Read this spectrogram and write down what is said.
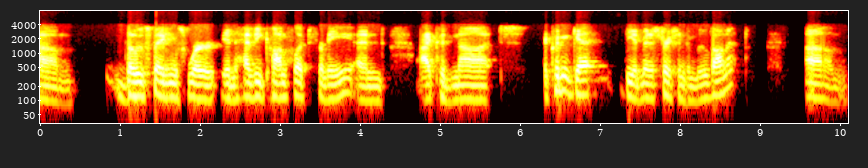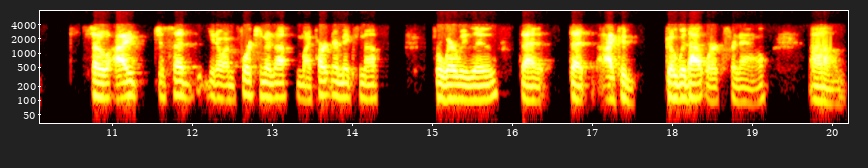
Um, those things were in heavy conflict for me and I could not I couldn't get the administration to move on it. Um, so I just said, you know, I'm fortunate enough, my partner makes enough for where we live that that I could go without work for now. Um,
